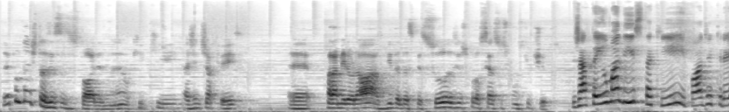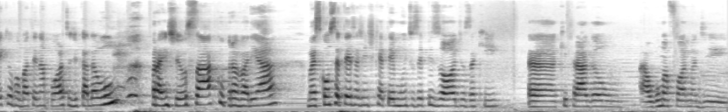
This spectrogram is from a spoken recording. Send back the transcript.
Então é importante trazer essas histórias, né? O que, que a gente já fez é, para melhorar a vida das pessoas e os processos construtivos. Já tem uma lista aqui e pode crer que eu vou bater na porta de cada um para encher o saco, para variar. Mas com certeza a gente quer ter muitos episódios aqui uh, que tragam alguma forma de,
